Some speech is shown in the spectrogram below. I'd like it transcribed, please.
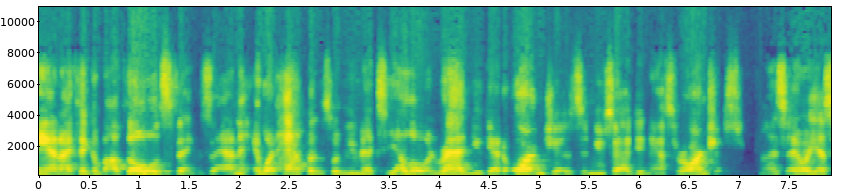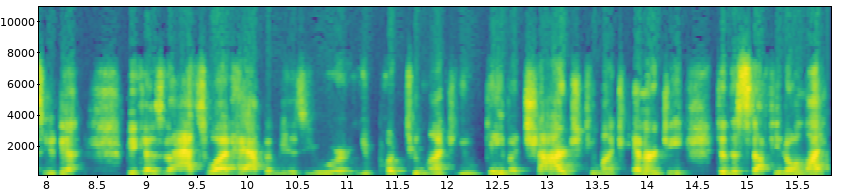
and I think about those things then. And what happens when you mix yellow yellow and red, you get oranges. And you say, I didn't ask for oranges. And I say, oh, yes, you did. Because that's what happened is you were, you put too much, you gave a charge, too much energy to the stuff you don't like.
